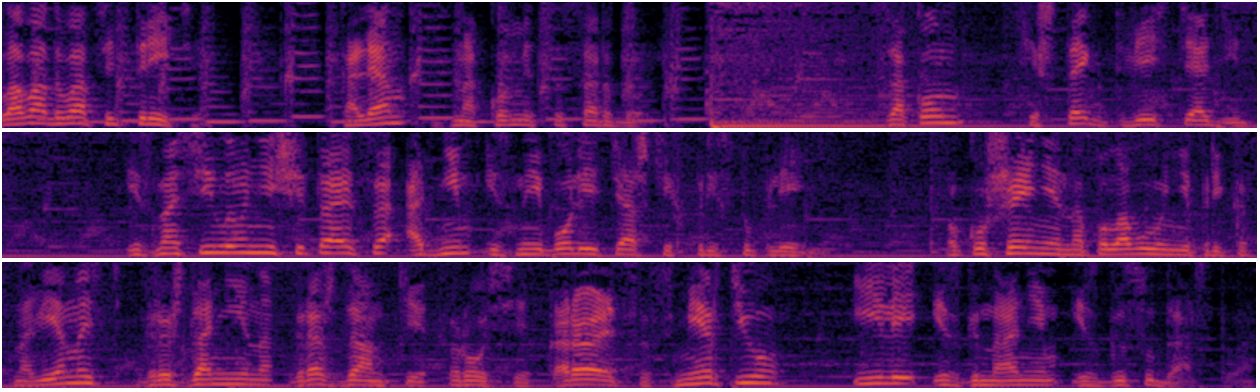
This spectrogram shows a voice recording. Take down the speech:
Глава 23. Колян знакомится с Ордой. Закон хештег 201. Изнасилование считается одним из наиболее тяжких преступлений. Покушение на половую неприкосновенность гражданина, гражданки Росси карается смертью или изгнанием из государства.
